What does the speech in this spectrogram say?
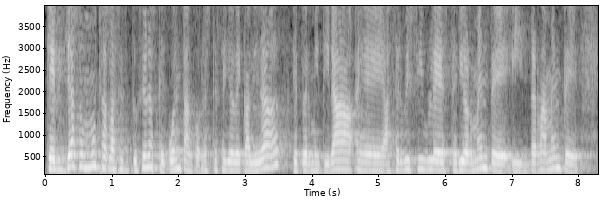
que ya son muchas las instituciones que cuentan con este sello de calidad, que permitirá hacer visible exteriormente e internamente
